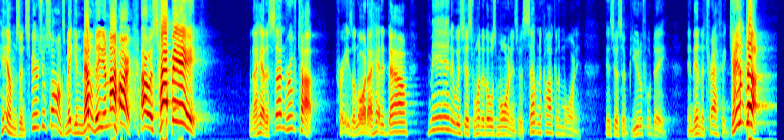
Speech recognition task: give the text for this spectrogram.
hymns, and spiritual songs making melody in my heart. I was happy. And I had a sunroof top. Praise the Lord. I had it down. Man, it was just one of those mornings. It was 7 o'clock in the morning. It was just a beautiful day. And then the traffic jammed up.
